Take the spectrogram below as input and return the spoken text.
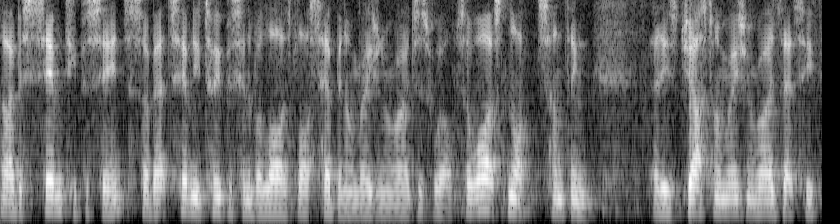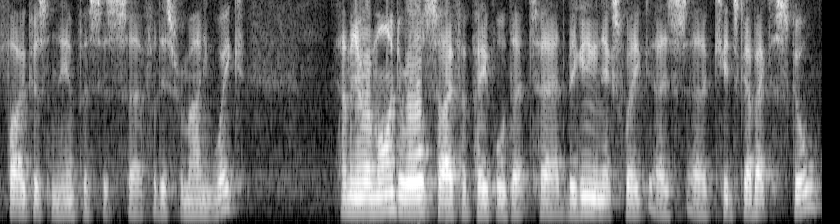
over 70%, so about 72% of the lives lost have been on regional roads as well. So while it's not something that is just on regional roads, that's the focus and the emphasis uh, for this remaining week. I mean, a reminder also for people that uh, at the beginning of next week, as uh, kids go back to school,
